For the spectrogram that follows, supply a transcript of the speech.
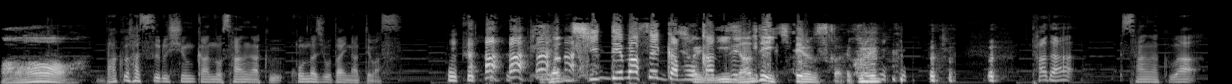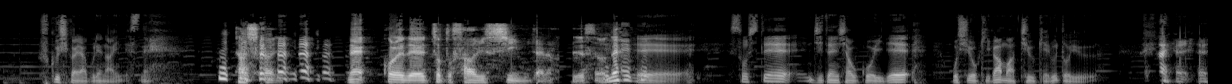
あ爆発する瞬間の3悪、こんな状態になってます。死んでませんかもう完全に。なんで生きてるんですかね、これ。ただ、3悪は服しか破れないんですね。確かに。ね、これでちょっとサービスシーンみたいな感じですよね。えー、そして、自転車を漕いで、お仕置きが待ち受けるという。はいはいはい。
